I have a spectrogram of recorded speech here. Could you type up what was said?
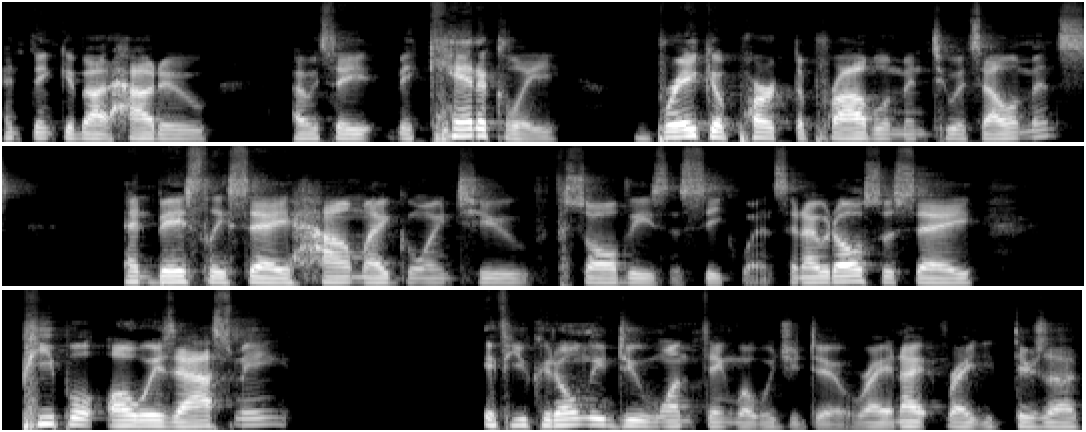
and think about how to, I would say, mechanically break apart the problem into its elements and basically say, how am I going to solve these in sequence? And I would also say, people always ask me, if you could only do one thing, what would you do? Right. And I, right, there's a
